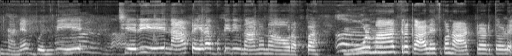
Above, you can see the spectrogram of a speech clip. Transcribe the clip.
ಮನೆಗೆ ಬಂದ್ವಿ. ಸರಿ, ನಾವು ಟೈರ್ ಆಗ್ಬಿಟ್ಟಿದೀವಿ, ನಾನು, ನಾ, ಅವರಪ್ಪ. ಇವಳು ಮಾತ್ರ ಕಾಲು ಎತ್ಕೊಂಡು ಆಟ ಆಡ್ತಾವಳೆ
